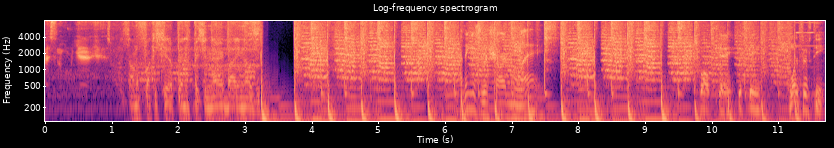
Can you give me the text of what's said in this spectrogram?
best in the world. Yeah, it is. I'm the fucking shit up in this bitch and everybody knows it. I think it's Richard Malay. 12K, 15, 150.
